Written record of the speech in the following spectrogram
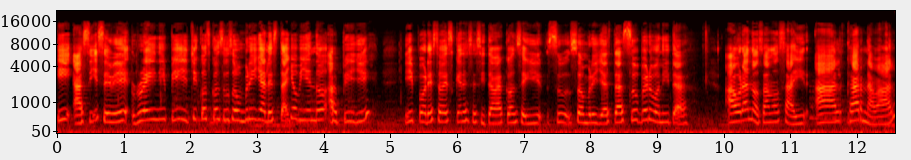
Y así se ve Rainy Piggy, chicos, con su sombrilla. Le está lloviendo a Piggy. Y por eso es que necesitaba conseguir su sombrilla. Está súper bonita. Ahora nos vamos a ir al carnaval.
